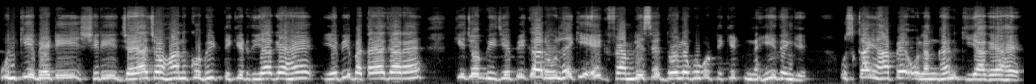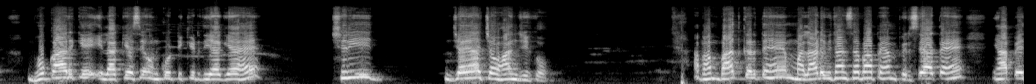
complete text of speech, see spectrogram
उनकी बेटी श्री जया चौहान को भी टिकट दिया गया है। ये भी बताया जा रहा है कि जो बीजेपी का रूल है कि एक फैमिली से दो लोगों को टिकट नहीं देंगे, उसका यहाँ पे उल्लंघन किया गया है। भोकार के इलाके से उनको टिकट दिया गया है श्री जया चौहान जी को। अब हम बात करते हैं मलाड विधानसभा पे, हम फिर से आते हैं। यहाँ पे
